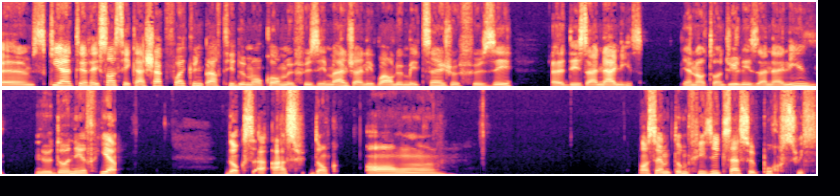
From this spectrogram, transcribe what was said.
Euh, ce qui est intéressant, c'est qu'à chaque fois qu'une partie de mon corps me faisait mal, j'allais voir le médecin et je faisais euh, des analyses. Bien entendu, les analyses ne donnaient rien. Donc, donc en, en symptômes physiques, ça se poursuit.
